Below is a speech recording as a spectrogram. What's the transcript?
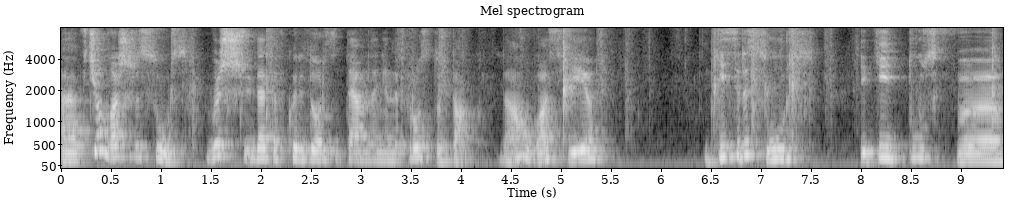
Е, в чому ваш ресурс? Ви ж йдете в коридор затемнення не просто так. Да? У вас є якийсь ресурс, Який туз, в,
